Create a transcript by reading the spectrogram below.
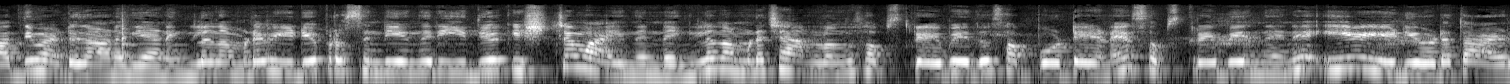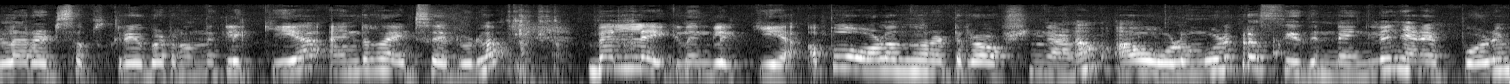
ആദ്യമായിട്ട് കാണുകയാണെങ്കിൽ നമ്മുടെ വീഡിയോ പ്രസന്റ് ചെയ്യുന്ന രീതിയൊക്കെ ഇഷ്ടമായിരുന്നുണ്ടെങ്കിൽ നമ്മുടെ ചാനൽ ഒന്ന് സബ്സ്ക്രൈബ് ചെയ്ത് സപ്പോർട്ട് ചെയ്യണേ. സബ്സ്ക്രൈബ് ചെയ്യുന്നതിന് ഈ വീഡിയോയുടെ താഴെയുള്ള റെഡ് സബ്സ്ക്രൈബ് ബട്ടൺ ഒന്ന് ക്ലിക്ക് ചെയ്യുക. അതിന്റെ റൈറ്റ് സൈഡിലുള്ള ബെല്ലൈക്കണും ക്ലിക്ക് ചെയ്യുക. അപ്പോൾ ഓൾ എന്ന് പറഞ്ഞിട്ടൊരു ഓപ്ഷൻ കാണാം. ആ ഓളും കൂടി പ്രസ് ചെയ്തിട്ടുണ്ടെങ്കിൽ ഞാൻ എപ്പോഴും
